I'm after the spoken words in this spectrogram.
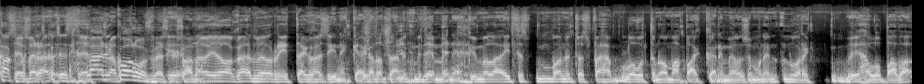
Pääsin verran- kolmosveskaksi sana. No joo, no riittääköhän sinnekään. Katsotaan nyt miten menee. Kyllä me ollaan itse asiassa, mä oon nyt tässä vähän luovuttanut omaa paikkaa, niin meillä on semmoinen nuori, ihan lupaava,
